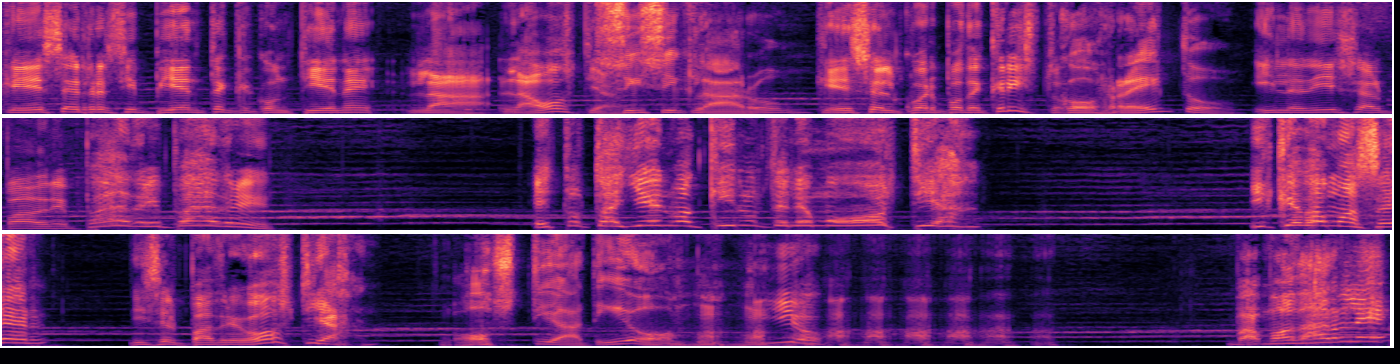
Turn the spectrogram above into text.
que es el recipiente que contiene la, la hostia. Sí, sí, claro. Que es el cuerpo de Cristo. Correcto. Y le dice al padre, padre, padre, esto está lleno aquí, no tenemos hostia. ¿Y qué vamos a hacer? Dice el padre, hostia. Hostia, tío. Tío. Vamos a darle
